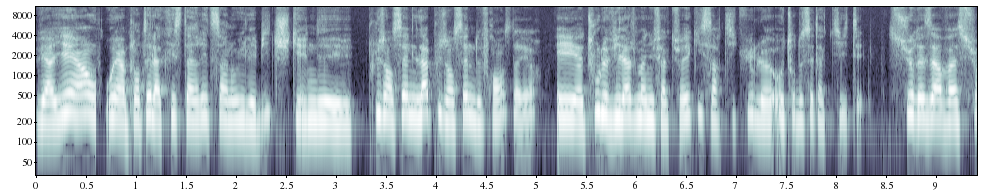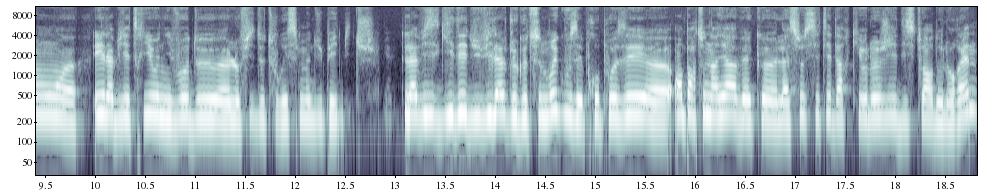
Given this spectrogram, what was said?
verrier hein, où est implantée la cristallerie de Saint-Louis-les-Beach, qui est une des plus anciennes, la plus ancienne de France d'ailleurs, et euh, tout le village manufacturier qui s'articule euh, autour de cette activité. Sur réservation euh, et la billetterie au niveau de euh, l'office de tourisme du Pays de Beach. La visite guidée du village de Götzenbrück vous est proposée euh, en partenariat avec la Société d'archéologie et d'histoire de Lorraine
